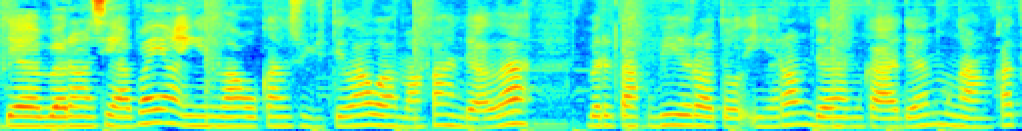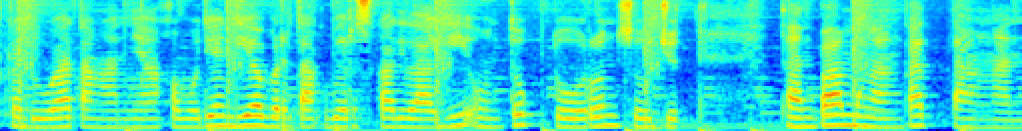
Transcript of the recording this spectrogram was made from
Dan barang siapa yang ingin melakukan sujud tilawah, maka hendaklah bertakbiratul ihram dalam keadaan mengangkat kedua tangannya. Kemudian dia bertakbir sekali lagi untuk turun sujud tanpa mengangkat tangan.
